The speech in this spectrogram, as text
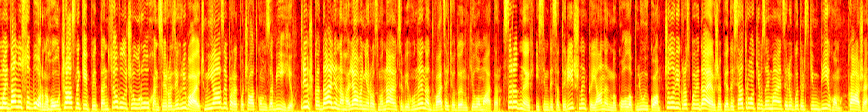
майдану Соборного учасники, підтанцьовуючи у руханці, розігрівають м'язи перед початком забігів. Трішки далі на галявині розминаються бігуни на 21 кілометр. Серед них і 70-річний киянин Микола Плюйко. Чоловік розповідає, вже 50 років займається любительським бігом. каже,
